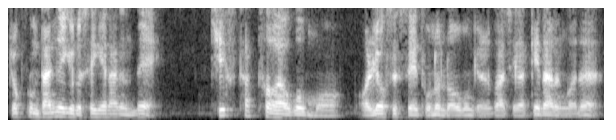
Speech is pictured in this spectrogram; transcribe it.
조금 딴 얘기로 세긴 하는데 킥스타터하고 뭐 얼리억세스에 돈을 넣어본 결과 제가 깨달은 거는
